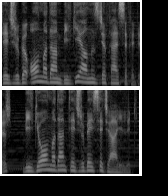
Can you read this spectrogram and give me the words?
Tecrübe olmadan bilgi yalnızca felsefedir, bilgi olmadan tecrübe ise cahillik.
